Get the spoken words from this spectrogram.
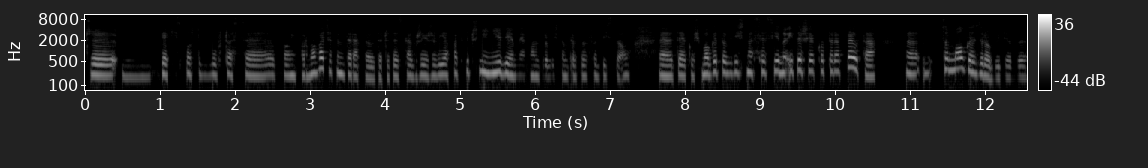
Czy mm, w jaki sposób wówczas poinformować o tym terapeutę? Czy to jest tak, że jeżeli ja faktycznie nie wiem, jak mam zrobić tę pracę osobistą, to jakoś mogę to widzieć na sesję? No i też jako terapeuta, co mogę zrobić, aby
